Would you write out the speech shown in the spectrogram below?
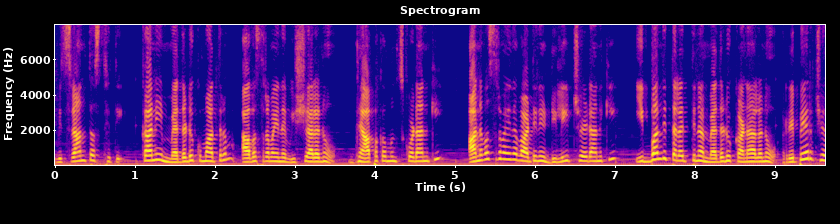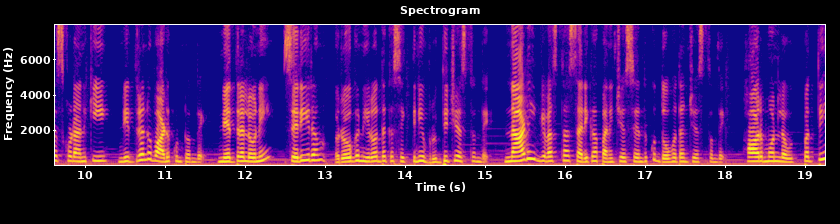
విశ్రాంత స్థితి కానీ మెదడుకు మాత్రం అవసరమైన విషయాలను జ్ఞాపకముంచుకోవడానికి అనవసరమైన వాటిని డిలీట్ చేయడానికి ఇబ్బంది తలెత్తిన మెదడు కణాలను రిపేర్ చేసుకోవడానికి నిద్రను వాడుకుంటుంది. నిద్రలోనే శరీరం రోగనిరోధక శక్తిని వృద్ధి చేస్తుంది. నాడీ వ్యవస్థ సరిగా పనిచేసేందుకు దోహదం చేస్తుంది. హార్మోన్ల ఉత్పత్తి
